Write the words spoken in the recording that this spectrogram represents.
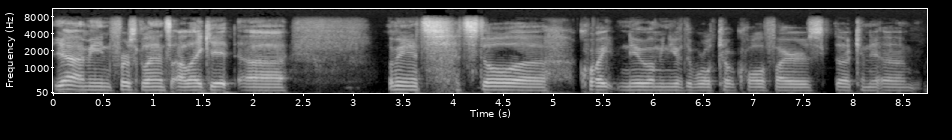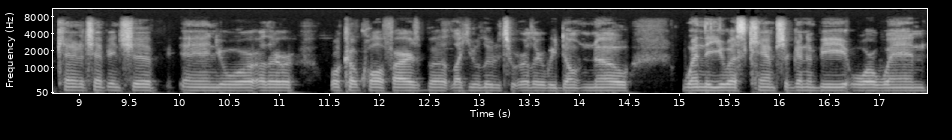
Yeah, I mean, first glance, I like it. Uh, I mean, it's it's still uh, quite new. I mean, you have the World Cup qualifiers, the Can- um, Canada Championship, and your other World Cup qualifiers. But like you alluded to earlier, we don't know when the U.S. camps are going to be or when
